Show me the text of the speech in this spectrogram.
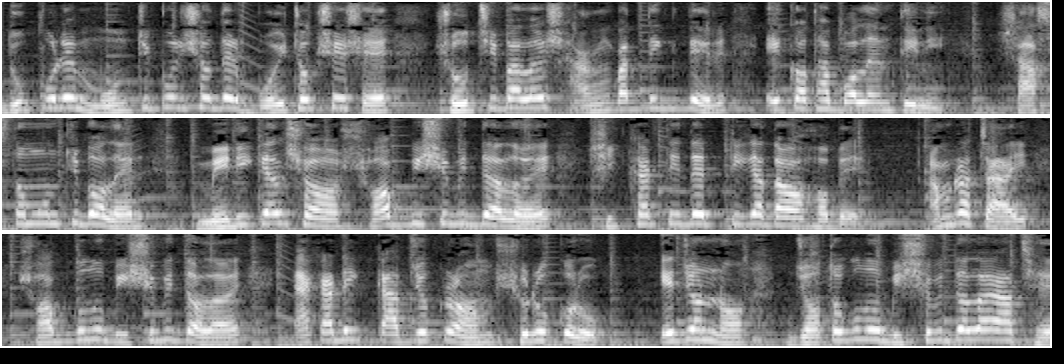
দুপুরে মন্ত্রিপরিষদের বৈঠক শেষে সচিবালয়ে সাংবাদিকদের কথা বলেন তিনি। স্বাস্থ্যমন্ত্রী বলেন, মেডিকেল সহ সব বিশ্ববিদ্যালয়ে শিক্ষার্থীদের টিকা দেওয়া হবে। আমরা চাই সবগুলো বিশ্ববিদ্যালয় একাধিক কার্যক্রম শুরু করুক। এজন্য যতগুলো বিশ্ববিদ্যালয় আছে,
